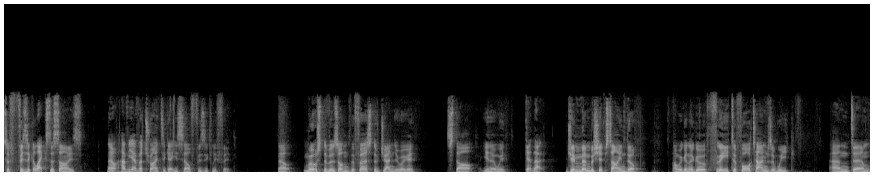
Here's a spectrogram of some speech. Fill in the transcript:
to physical exercise. Now, have you ever tried to get yourself physically fit? Now, most of us on the 1st of January start, you know, we get that gym membership signed up and we're going to go three to four times a week and um,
